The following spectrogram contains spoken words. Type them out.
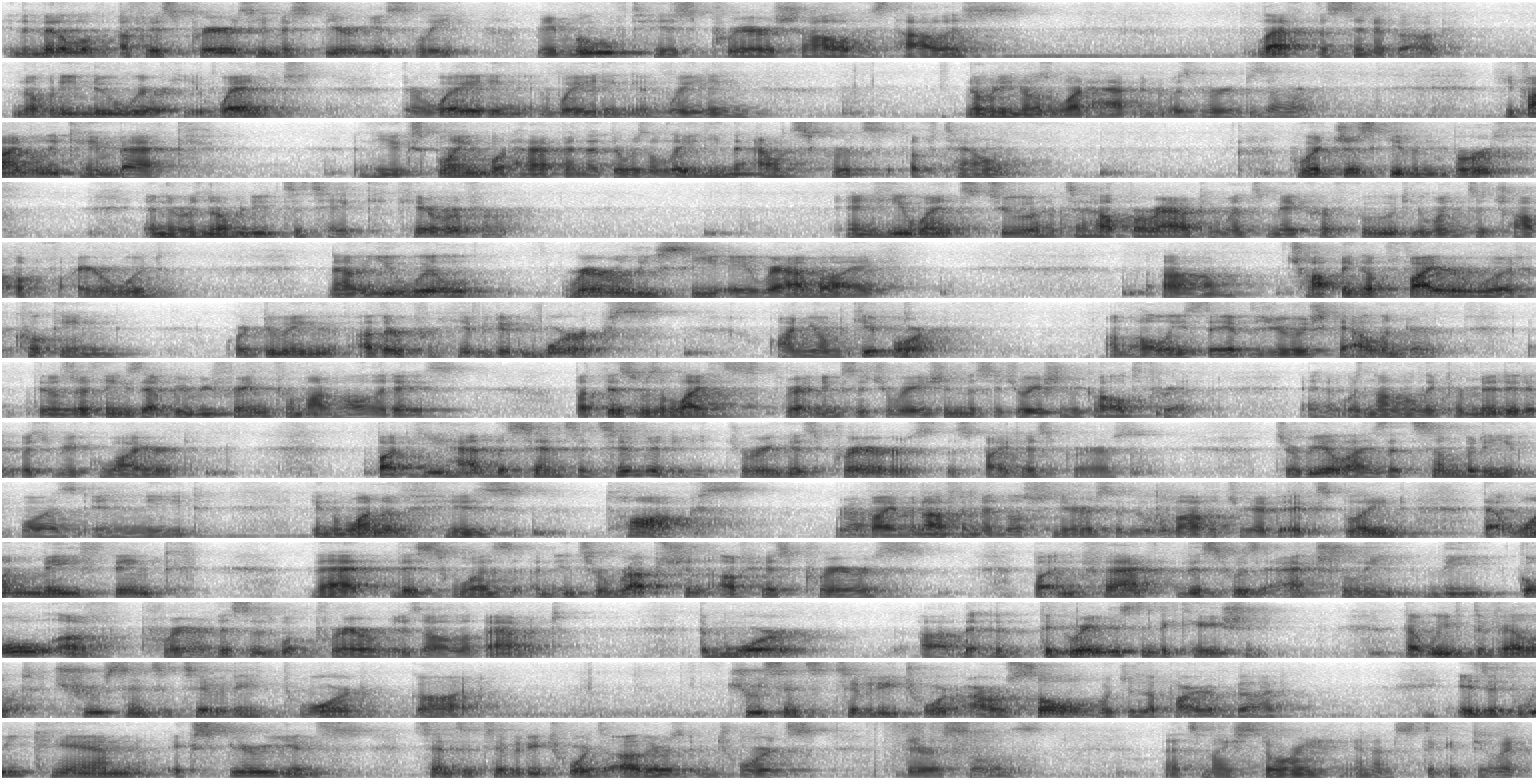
in the middle of his prayers, he mysteriously removed his prayer shawl, his talis, left the synagogue. Nobody knew where he went. They're waiting and waiting and waiting. Nobody knows what happened. It was very bizarre. He finally came back and he explained what happened that there was a lady in the outskirts of town who had just given birth and there was nobody to take care of her. And he went to, to help her out. He went to make her food. He went to chop up firewood. Now, you will rarely see a rabbi um, chopping up firewood, cooking, or doing other prohibited works on Yom Kippur, on the holiest day of the Jewish calendar. Those are things that we refrain from on holidays. But this was a life threatening situation. The situation called for it. And it was not only permitted, it was required. But he had the sensitivity during his prayers, despite his prayers, to realize that somebody was in need. In one of his talks, Rabbi Menachem Mendel Schneerson, the Lubavitcher Rebbe, explained that one may think that this was an interruption of his prayers, but in fact, this was actually the goal of prayer. This is what prayer is all about. The more, uh, the, the, the greatest indication that we've developed true sensitivity toward God, true sensitivity toward our soul, which is a part of God, is if we can experience sensitivity towards others and towards their souls. That's my story, and I'm sticking to it.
